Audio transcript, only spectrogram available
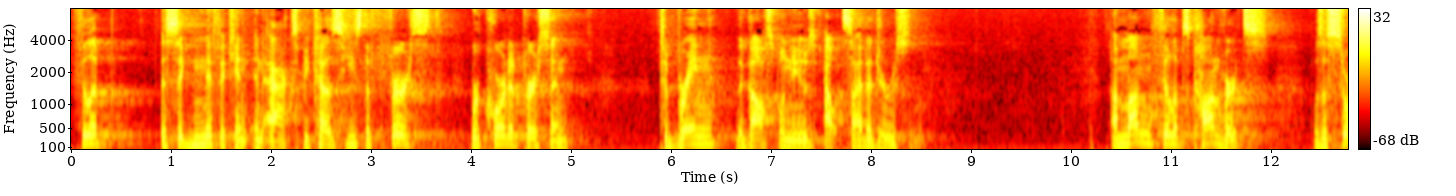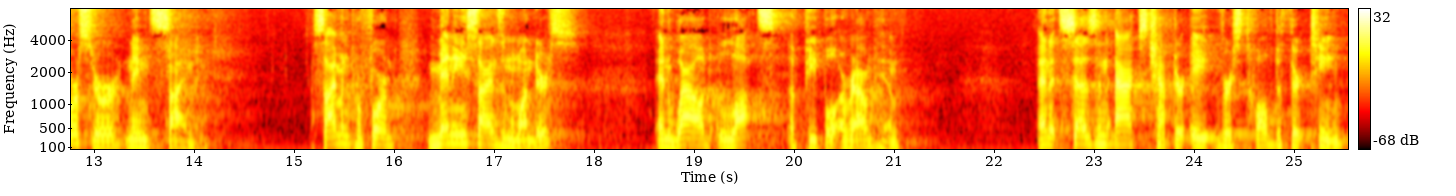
Philip is significant in Acts because he's the first recorded person to bring the gospel news outside of Jerusalem. Among Philip's converts was a sorcerer named Simon. Simon performed many signs and wonders, and wowed lots of people around him. And it says in Acts chapter 8, verse 12 to 13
